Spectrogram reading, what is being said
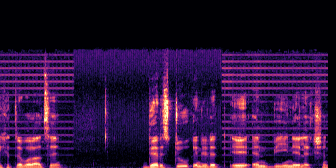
এক্ষেত্রে বলা আছে there is two candidate A and B in election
